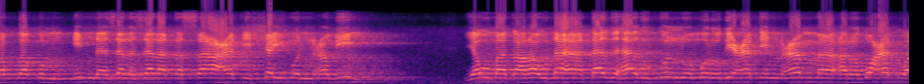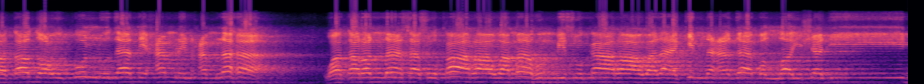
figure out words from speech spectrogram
rabbakum inna zalzalatas sa'ati syai'un 'azim. Yauma tarawnaha tadhhalu kullu murdi'atin amma arda'at wa tad'u kullu dhati hamlin hamlaha wa sukara wa bisukara syadid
